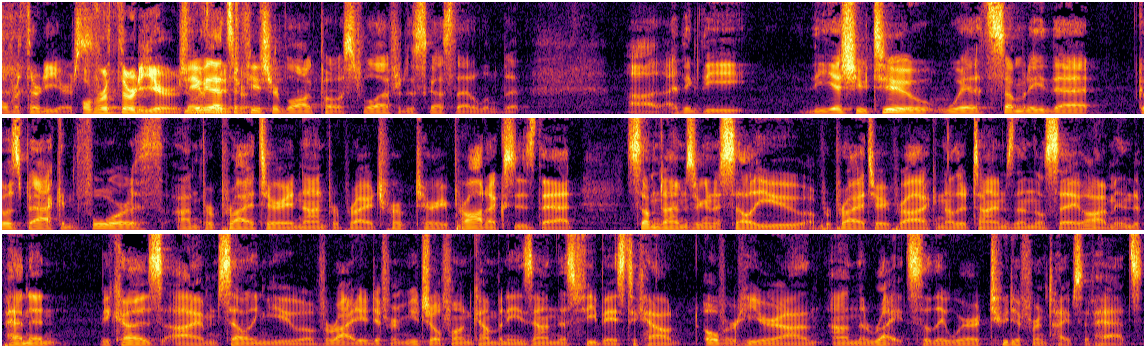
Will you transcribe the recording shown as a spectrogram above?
Over 30 years. over 30 years. Maybe that's a future blog post. We'll have to discuss that a little bit. Uh, I think the the issue too with somebody that goes back and forth on proprietary and non-proprietary products is that sometimes they're going to sell you a proprietary product, and other times then they'll say, "Oh, I'm independent." Because I'm selling you a variety of different mutual fund companies on this fee-based account over here on, on the right. So they wear two different types of hats.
